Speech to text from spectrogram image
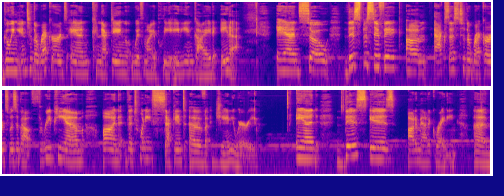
going into the records and connecting with my Pleiadian guide, Ada. And so this specific um, access to the records was about 3 p.m. on the 22nd of January. And this is automatic writing um,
